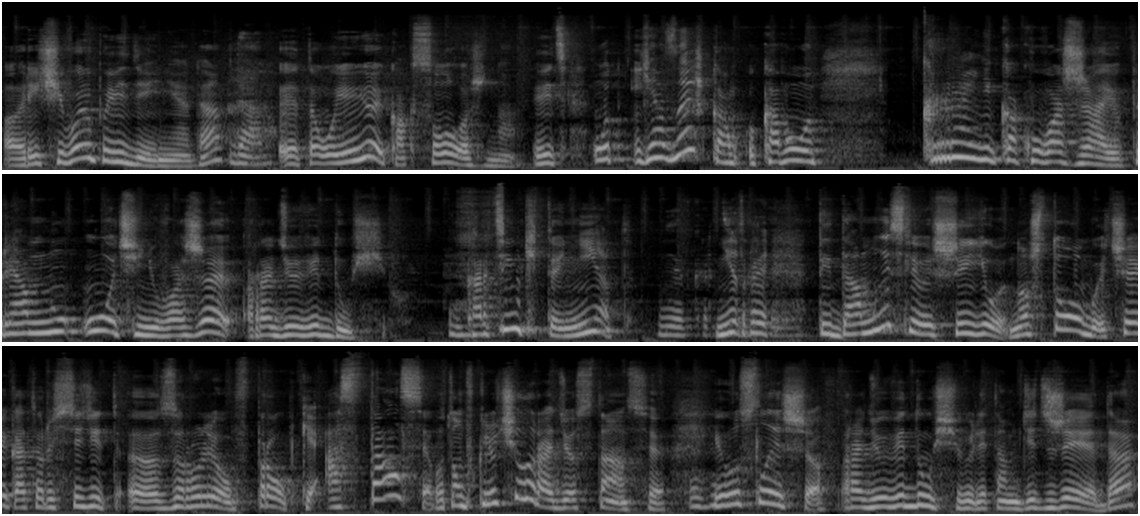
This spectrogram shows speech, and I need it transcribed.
э, речевое поведение, да? Да. Это ой-ой-ой, как сложно. Ведь вот я, знаешь, кого крайне как уважаю, прям, ну, очень уважаю радиоведущих. Картинки-то нет. Нет, картинки Нет, ты домысливаешь ее, но чтобы человек, который сидит э, за рулем в пробке, остался, вот он включил радиостанцию и услышав радиоведущего или там диджея, да,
